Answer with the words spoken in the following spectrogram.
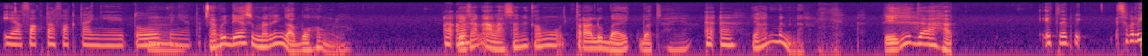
ya fakta-faktanya itu Hmm. kenyataan Tapi dia sebenarnya nggak bohong loh. Uh-uh, Ya kan alasannya kamu terlalu baik buat saya. uh-uh. Ya kan bener. Dianya jahat. itu tapi seperti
